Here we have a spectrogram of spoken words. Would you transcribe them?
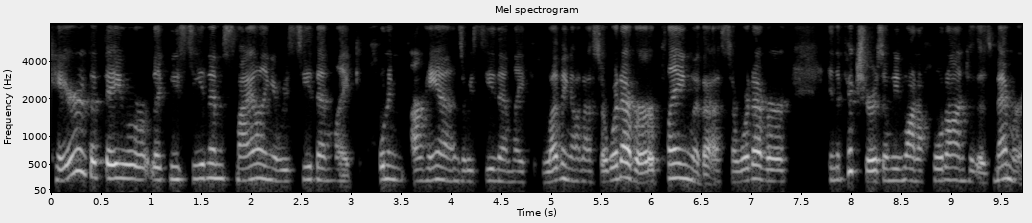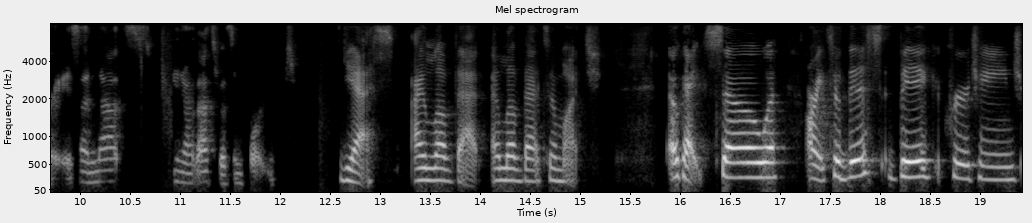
care that they were like we see them smiling and we see them like holding our hands or we see them like loving on us or whatever or playing with us or whatever in the pictures and we want to hold on to those memories and that's you know that's what's important. Yes i love that. I love that so much. Okay so all right so this big career change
